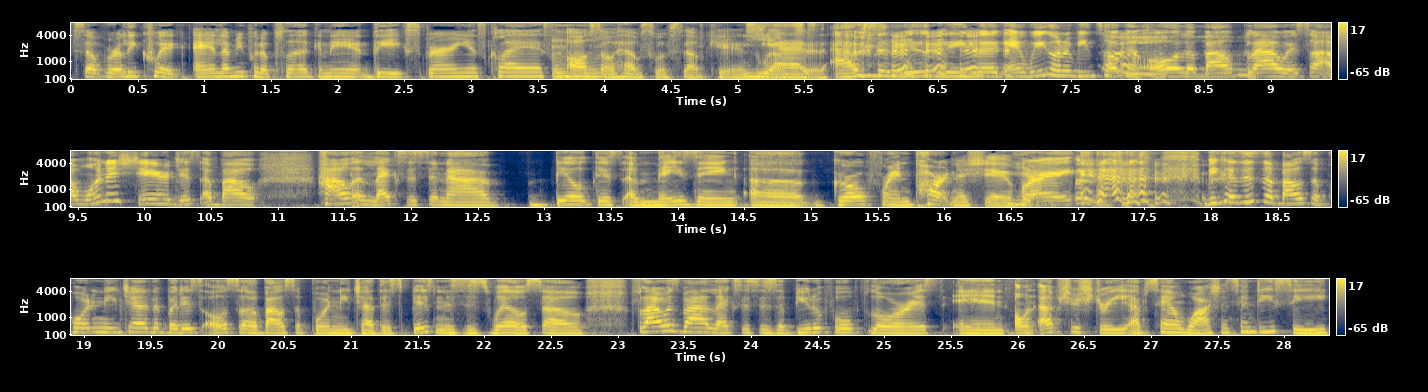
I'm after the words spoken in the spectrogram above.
So, really quick, and let me put a plug in there. The experience class mm-hmm. also helps with self care as yes, well. Yes, absolutely. Look, and we're going to be talking all about flowers. So, I want to share just about how Alexis and I built this amazing uh, girlfriend partnership, yes. right? because it's about supporting each other, but it's also about supporting each other's business as well. So, Flowers by Alexis is a beautiful florist in on Upshur Street, Uptown Washington D.C.,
